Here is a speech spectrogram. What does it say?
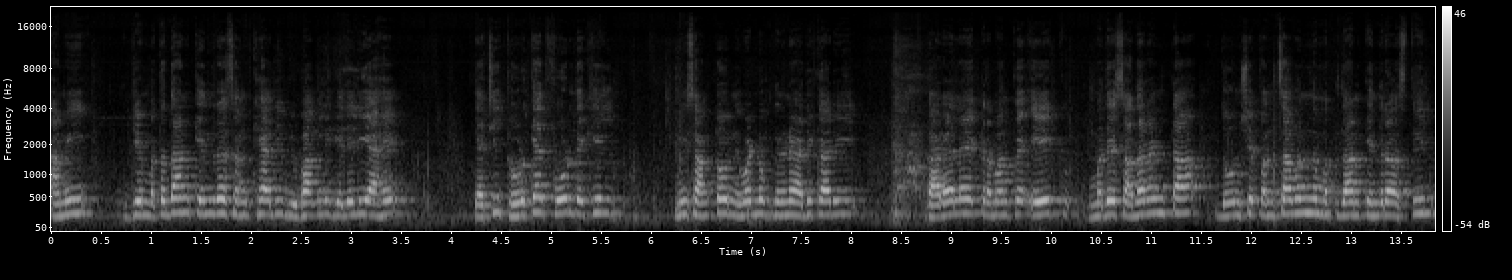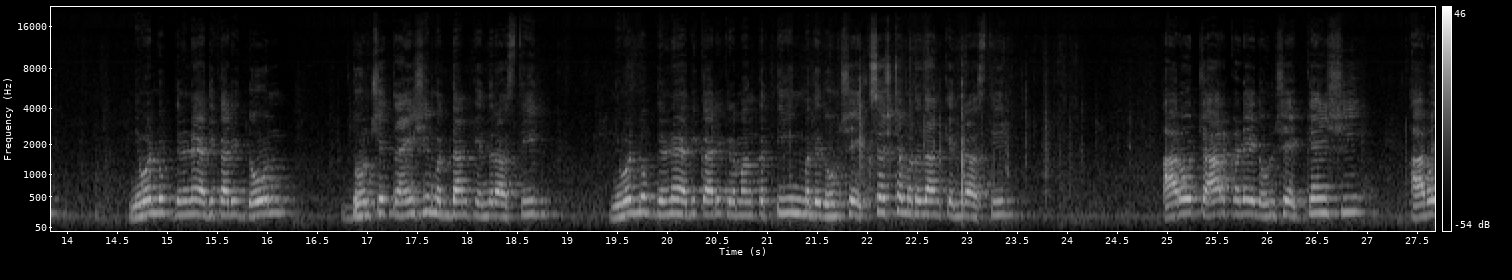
आम्ही जे मतदान केंद्र संख्या जी विभागली गेलेली आहे त्याची थोडक्यात फोड देखील मी सांगतो. निवडणूक निर्णय अधिकारी कार्यालय क्रमांक एकमध्ये साधारणतः दोनशे पंचावन्न मतदान केंद्र असतील. निवडणूक निर्णय अधिकारी दोन दोनशे त्र्याऐंशी मतदान केंद्र असतील. निवडणूक निर्णय अधिकारी क्रमांक तीनमध्ये दोनशे एकसष्ट मतदान केंद्र असतील. आर ओ चारकडे दोनशे एक्क्याऐंशी आर ओ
